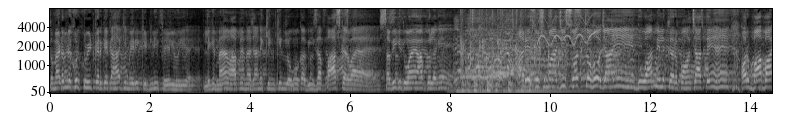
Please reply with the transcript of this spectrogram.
तो मैडम ने खुद ट्वीट करके कहा कि मेरी किडनी फेल हुई है। लेकिन मैम, आपने ना जाने किन किन लोगों का वीज़ा पास करवाया है। सभी की दुआएँ आपको लगे। अरे सुषमा जी, स्वस्थ हो जाएँ, दुआ मिलकर पहुंचाते हैं और बाबा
